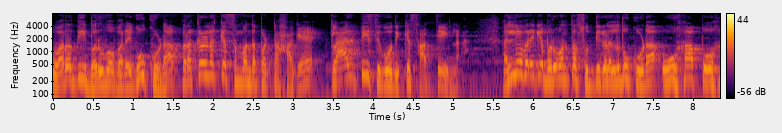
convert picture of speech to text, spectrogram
ವರದಿ ಬರುವವರೆಗೂ ಕೂಡ ಪ್ರಕರಣಕ್ಕೆ ಸಂಬಂಧಪಟ್ಟ ಹಾಗೆ ಕ್ಲಾರಿಟಿ ಸಿಗೋದಿಕ್ಕೆ ಸಾಧ್ಯ ಇಲ್ಲ. ಅಲ್ಲಿಯವರೆಗೆ ಬರುವಂಥ ಸುದ್ದಿಗಳೆಲ್ಲವೂ ಕೂಡ ಊಹಾಪೋಹ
